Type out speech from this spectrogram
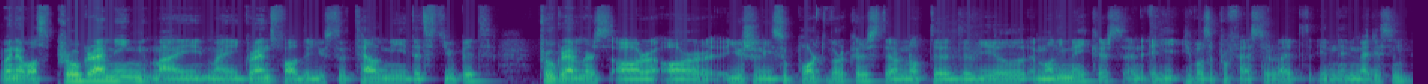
When I was programming, my my grandfather used to tell me that's stupid. Programmers are are usually support workers. They are not the, the real money makers. And he, he was a professor, right, in, in medicine.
